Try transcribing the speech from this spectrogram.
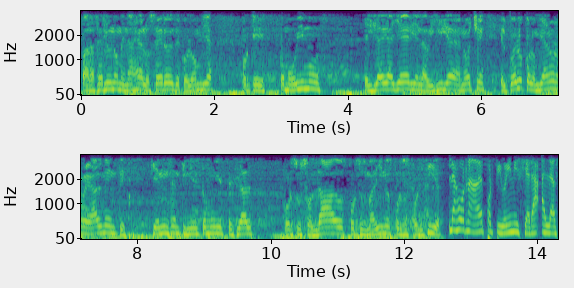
para hacerle un homenaje a los héroes de Colombia, porque como vimos el día de ayer y en la vigilia de anoche, el pueblo colombiano realmente tiene un sentimiento muy especial por sus soldados, por sus marinos, por sus policías. La jornada deportiva iniciará a las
